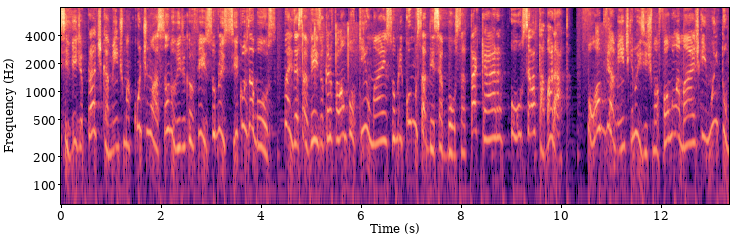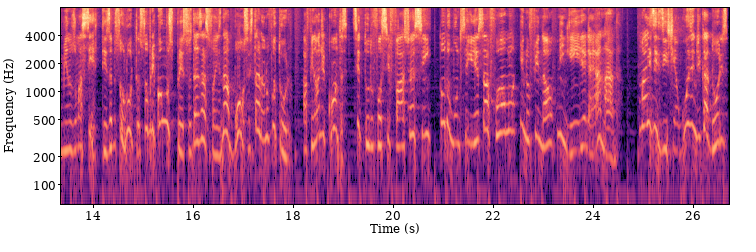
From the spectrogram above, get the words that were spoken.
Esse vídeo é praticamente uma continuação do vídeo que eu fiz sobre os ciclos da bolsa, mas dessa vez eu quero falar um pouquinho mais sobre como saber se a bolsa tá cara ou se ela tá barata. Bom, obviamente que não existe uma fórmula mágica e muito menos uma certeza absoluta sobre como os preços das ações na bolsa estarão no futuro. Afinal de contas, se tudo fosse fácil assim, todo mundo seguiria essa fórmula e no final ninguém iria ganhar nada. Mas existem alguns indicadores,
